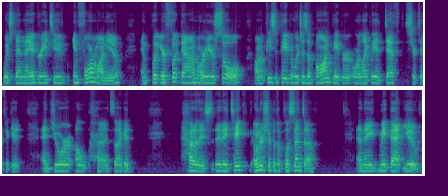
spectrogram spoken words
which then they agree to inform on you and put your foot down or your soul on a piece of paper, which is a bond paper or likely a death certificate, and you're a, it's like a how do they they take ownership of the placenta and they make that you.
